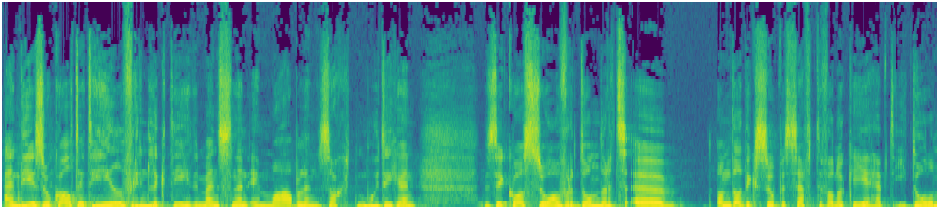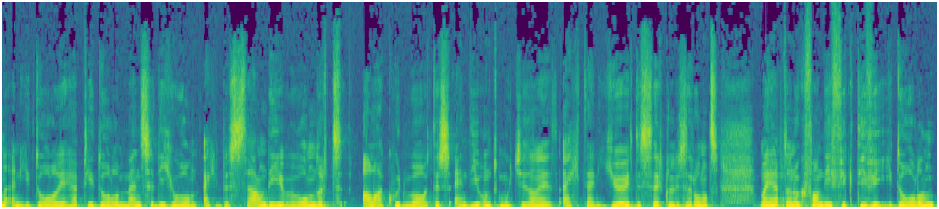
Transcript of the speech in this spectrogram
En die is ook altijd heel vriendelijk tegen de mensen en aimabel en zachtmoedig. En... Dus ik was zo verdonderd... Uh, omdat ik zo besefte van oké, je hebt idolen en idolen. Je hebt idolen, mensen die gewoon echt bestaan, die je bewondert à la Koen Wouters en die ontmoet je dan in het echt en juist de cirkel is rond. Maar je hebt dan ook van die fictieve idolen,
